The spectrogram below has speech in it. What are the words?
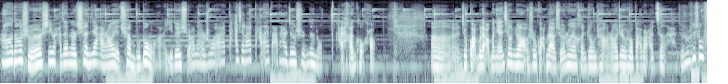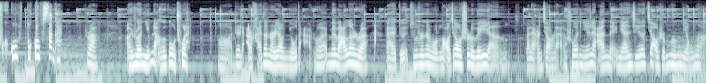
然后当时西巴在那儿劝架，然后也劝不动啊！一堆学生在那说：“哎，打起来，打打，打打！”就是那种还喊口号，嗯，就管不了嘛。年轻女老师管不了学生也很正常。然后这个时候爸爸进来，就说：“说给我都给我散开，是吧？”然后就说：“你们两个跟我出来啊！”这俩人还在那儿要扭打，说：“还没完了是吧？”哎，对，就是那种老教师的威严，把俩人叫出来了，说：“你俩哪个年级的，叫什么什么名字啊？”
